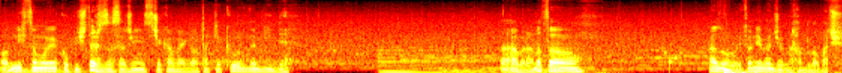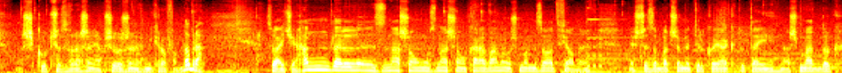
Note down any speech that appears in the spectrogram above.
Od nich co mogę kupić? Też w zasadzie nic ciekawego, takie kurde bidy. Dobra, no to Anuluj, to nie będziemy handlować. Aż kurczę, z wrażenia przyłożyłem w mikrofon. Dobra. Słuchajcie, handel z naszą, z naszą karawaną już mamy załatwiony. Jeszcze zobaczymy tylko jak tutaj nasz Mad Dog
